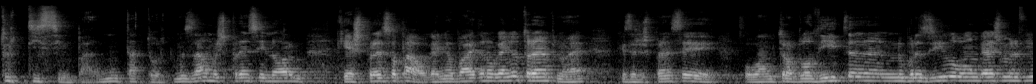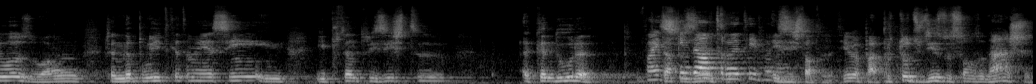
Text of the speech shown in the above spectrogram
tortíssimo, pá, o mundo está torto, mas há uma esperança enorme, que é a esperança, pá, ou ganha o Biden ou ganha o Trump, não é? Quer dizer, a esperança é, ou há um troglodita no Brasil, ou há um gajo maravilhoso, ou há um, portanto, na política também é assim, e, e portanto existe a candura. Vai existindo alternativa. É? Existe alternativa, pá, porque todos os dias o sol nasce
